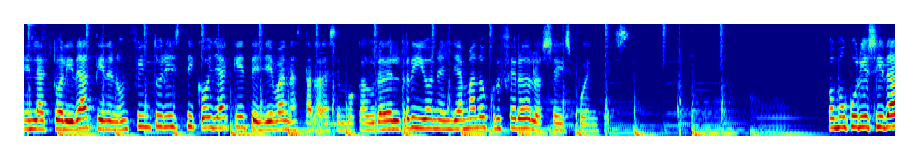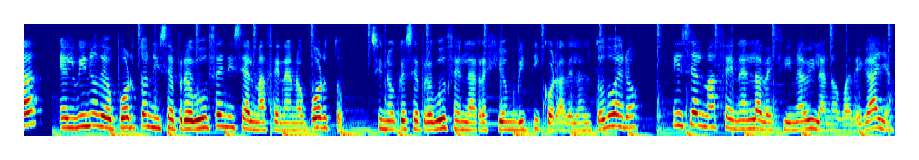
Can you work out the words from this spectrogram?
En la actualidad tienen un fin turístico ya que te llevan hasta la desembocadura del río en el llamado crucero de los seis puentes. Como curiosidad, el vino de Oporto ni se produce ni se almacena en Oporto, sino que se produce en la región vitícola del Alto Duero y se almacena en la vecina Vilanova de Gaia.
